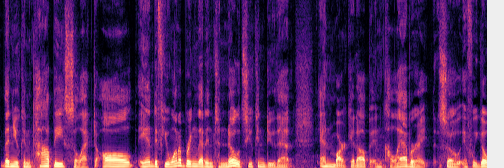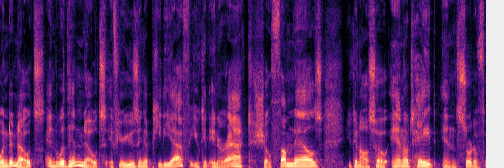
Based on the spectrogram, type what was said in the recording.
Then you can copy, select all, and if you want to bring that into notes, you can do that and mark it up and collaborate. So if we go into notes, and within notes, if you're using a PDF, you can interact, show thumbnails. You can also annotate and sort of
